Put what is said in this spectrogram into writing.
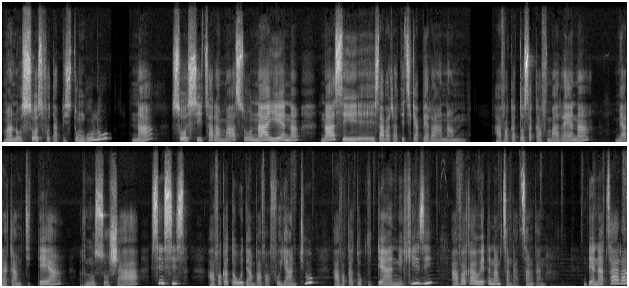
manao saosy voatabia sy tongolo, na saosy tsaramaso na hena na izay zavatra tiantsika ampiarahana aminy. Afaka atao sakafo maraina miaraka amin'ny dite, ronono soja, sy ny sisa Afaka atao ody am-bava fohy ihany koa, afaka atao goûter an'ny ankizy, afaka hoentina mitsangantsangana. Ny tena tsara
